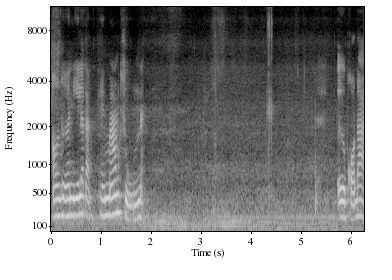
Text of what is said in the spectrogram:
เอาเรือนี้แล้วกัน แข่งม้ามสูงเนี่ยเออ พอได้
